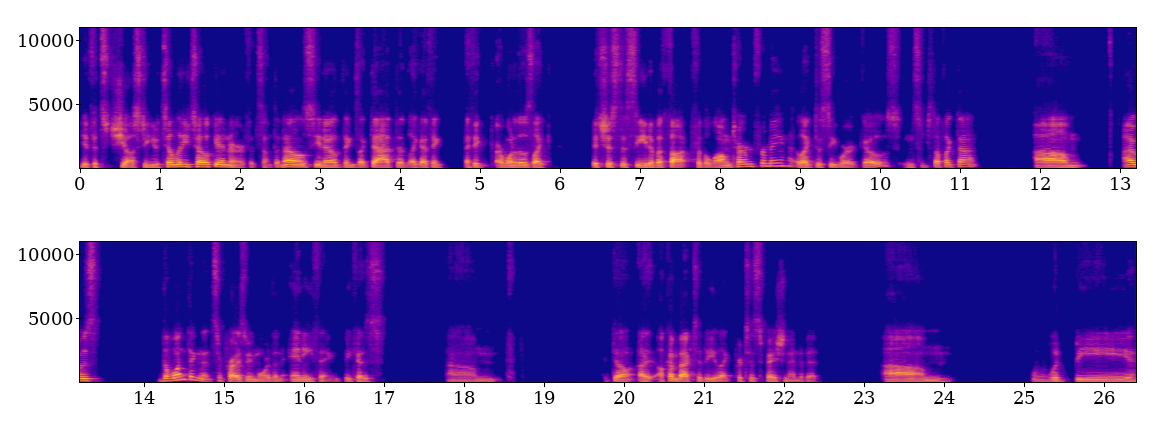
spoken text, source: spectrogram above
if it's just a utility token or if it's something else, you know, things like that, that like I think I think are one of those like it's just a seed of a thought for the long term for me. I like to see where it goes and some stuff like that. Um I was the one thing that surprised me more than anything because um I don't I, I'll come back to the like participation end of it. Um would be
